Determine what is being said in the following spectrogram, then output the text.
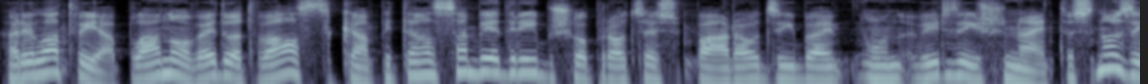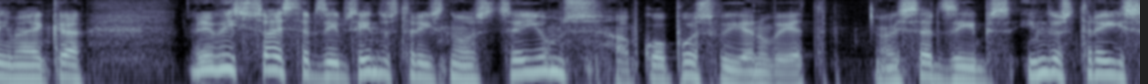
Arī Latvijā plāno veidot valsts kapitāla sabiedrību šo procesu pāraudzībai un virzīšanai. Tas nozīmē, ka Arī visus aizsardzības industrijas nosacījumus apkopos vienu vietu - aizsardzības industrijas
